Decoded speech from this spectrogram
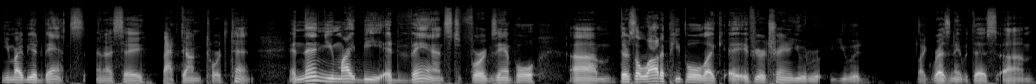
You might be advanced and I say back down towards 10. And then you might be advanced. For example, um, there's a lot of people like if you're a trainer, you would, you would like resonate with this. Um,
